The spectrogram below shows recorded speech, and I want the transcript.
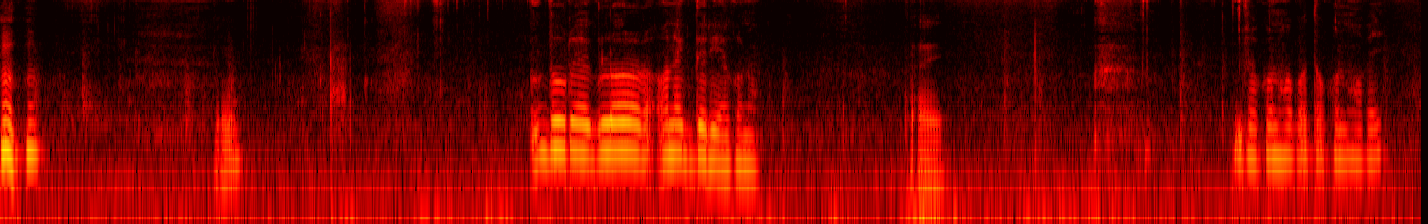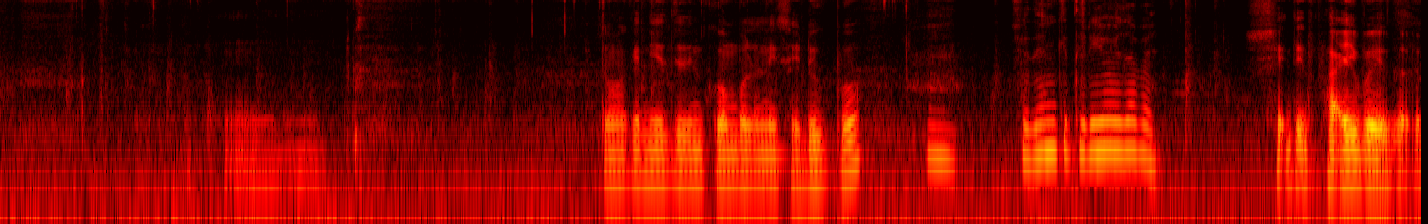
দূর এগুলোর অনেক দেরি এখনও। তাই? যখন হবে তখন হবে। তোমাকে নিয়ে যেদিন কম্বলের নিচে ঢুকবো হ্যাঁ সেদিন কি থ্রি হয়ে যাবে? সেদিন ফাইভ হয়ে যাবে।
